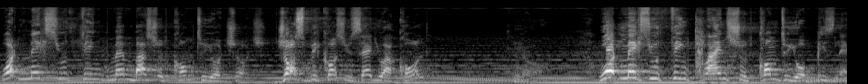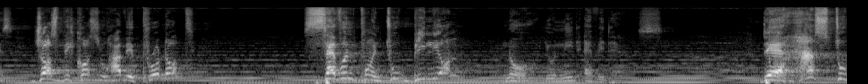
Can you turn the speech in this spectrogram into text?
what makes you think members should come to your church just because you said you are called? No. What makes you think clients should come to your business just because you have a product? 7.2 billion? No you need evidence. There has to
